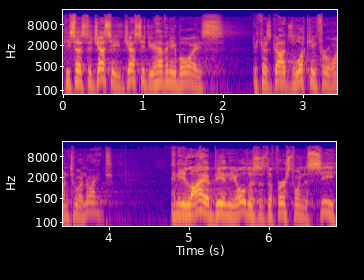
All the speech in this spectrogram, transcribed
he says to Jesse, Jesse, do you have any boys? because God's looking for one to anoint. And Eliab, being the oldest, is the first one to see.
